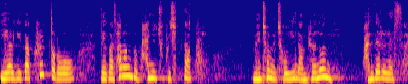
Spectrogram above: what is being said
이 아기가 클도록 내가 사랑도 많이 주고 싶다고. 맨 처음에 저희 남편은 반대를 했어요.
